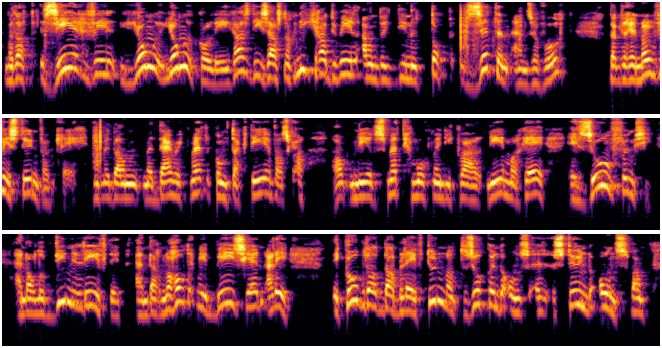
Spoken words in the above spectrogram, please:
maar dat zeer veel jonge, jonge collega's, die zelfs nog niet gradueel aan de, die top zitten enzovoort, dat ik er enorm veel steun van krijg. Die me dan met direct met contacteren van, oh, meneer Smet, je mag mij niet kwalijk. Nee, maar jij is zo'n functie. En al op die leeftijd. En daar nog altijd mee bezig zijn. Ik hoop dat dat blijft doen, want zo kunnen ons, eh, steunen ons. Want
